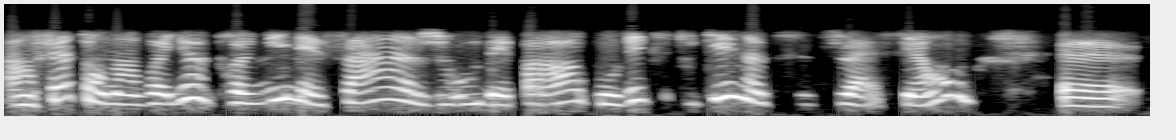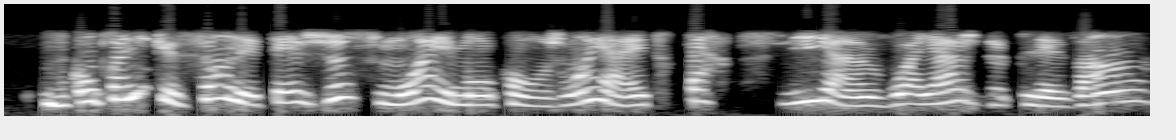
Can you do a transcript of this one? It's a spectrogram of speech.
En fait, on a envoyé un premier message au départ pour expliquer notre situation. Euh, vous comprenez que si on était juste moi et mon conjoint à être partis à un voyage de plaisance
